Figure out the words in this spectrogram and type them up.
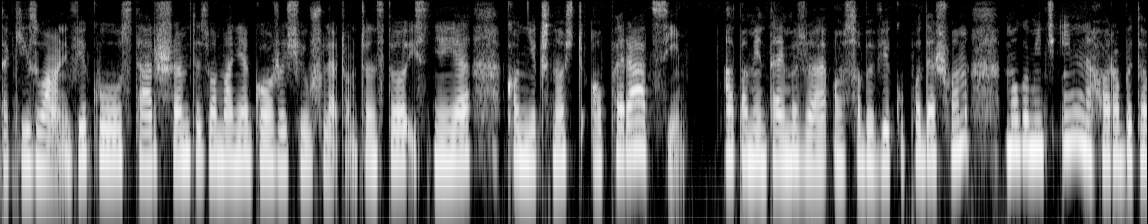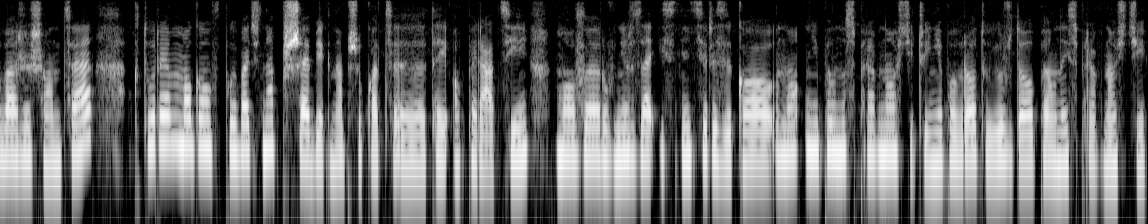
takich złamań. W wieku starszym te złamania gorzej się już leczą. Często istnieje konieczność operacji. A pamiętajmy, że osoby w wieku podeszłym mogą mieć inne choroby towarzyszące, które mogą wpływać na przebieg na przykład y, tej operacji. Może również zaistnieć ryzyko no, niepełnosprawności, czyli niepowrotu już do pełnej sprawności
